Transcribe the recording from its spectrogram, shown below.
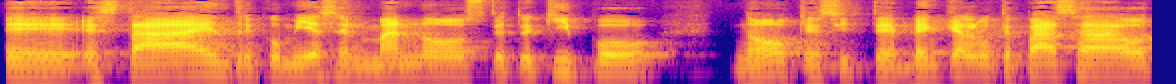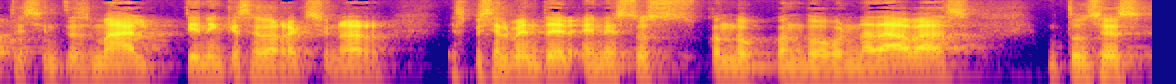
eh, está, entre comillas, en manos de tu equipo, ¿no? Que si te ven que algo te pasa o te sientes mal, tienen que saber reaccionar especialmente en estos, cuando, cuando nadabas. Entonces,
